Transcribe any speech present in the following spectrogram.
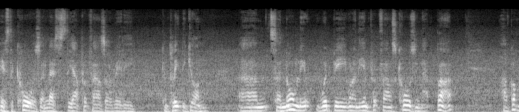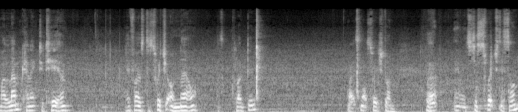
is the cause unless the output valves are really completely gone. Um, so normally it would be one of the input valves causing that, but I've got my lamp connected here. If I was to switch it on now, it's plugged in. Right, it's not switched on, but let's just switch this on.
